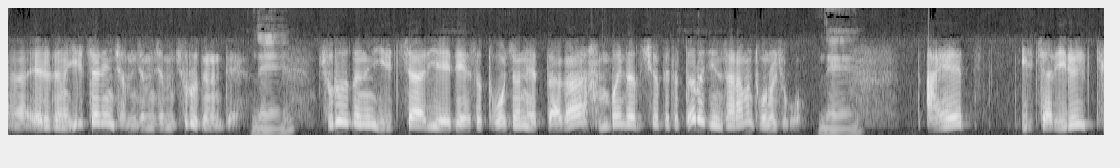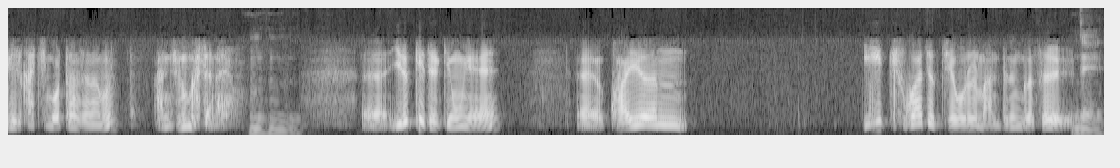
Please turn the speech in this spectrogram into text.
어, 예를 들면 일자리는 점점점 줄어드는데 네. 줄어드는 일자리에 대해서 도전했다가 한 번이라도 취업해서 떨어진 사람은 돈을 주고 네. 아예 일자리를 기회를 갖지 못한 사람은 안 주는 거잖아요. 에, 이렇게 될 경우에 에, 과연 이 추가적 재원을 만드는 것을 네.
